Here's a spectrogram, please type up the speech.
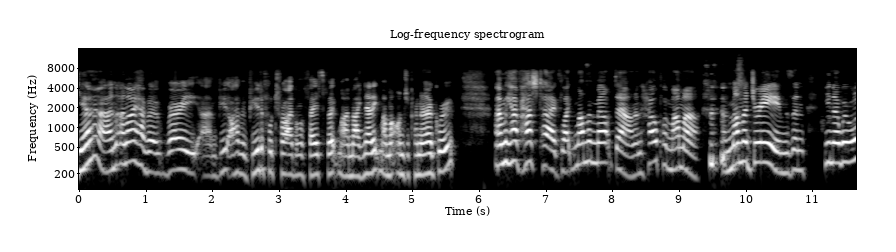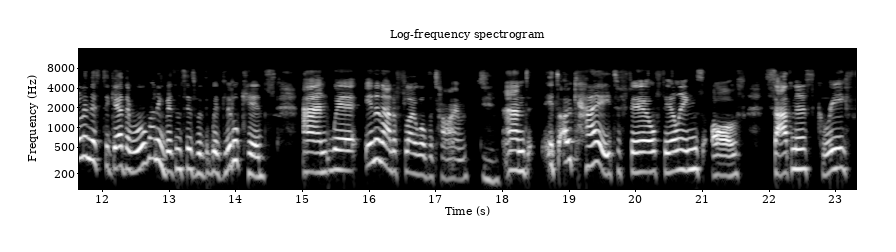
Yeah, and, and I have a very um, be- I have a beautiful tribe on Facebook, my Magnetic Mama Entrepreneur group, and we have hashtags like Mama Meltdown and Help a Mama and Mama Dreams, and you know we're all in this together. We're all running businesses with with little kids, and we're in and out of flow all the time. Mm. And it's okay to feel feelings of sadness, grief,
